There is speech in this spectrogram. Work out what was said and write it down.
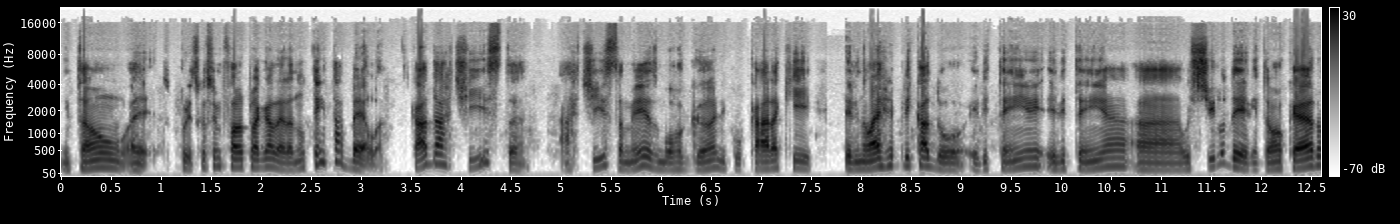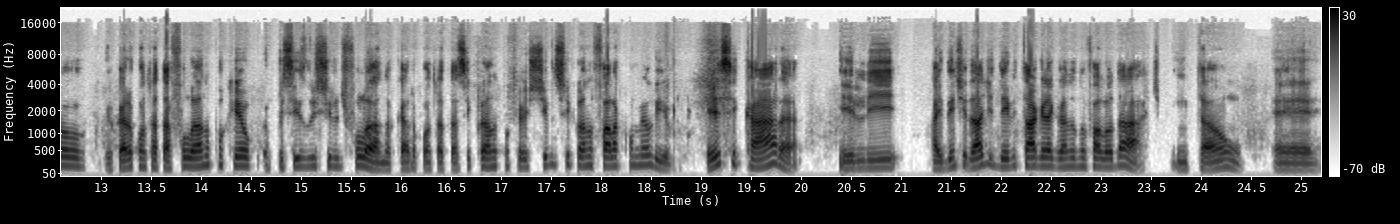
Então, é, por isso que eu sempre falo para a galera, não tem tabela. Cada artista artista mesmo, orgânico, cara que ele não é replicador, ele tem, ele tem a, a, o estilo dele. Então eu quero, eu quero contratar fulano porque eu, eu, preciso do estilo de fulano, eu quero contratar ciclano porque o estilo de ciclano fala com o meu livro. Esse cara, ele, a identidade dele está agregando no valor da arte. Então, é,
